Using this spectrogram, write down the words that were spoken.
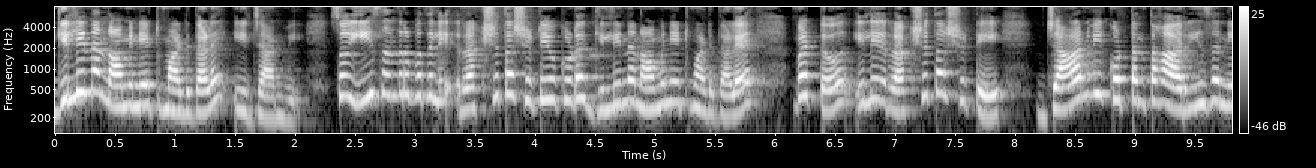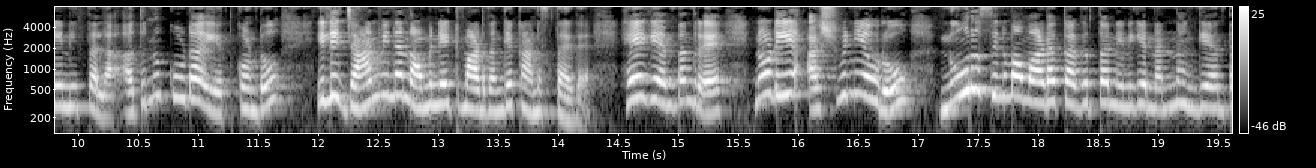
ಗಿಲ್ಲಿನ ನಾಮಿನೇಟ್ ಮಾಡಿದ್ದಾಳೆ ಈ ಜಾನ್ವಿ. ಸೊ ಈ ಸಂದರ್ಭದಲ್ಲಿ ರಕ್ಷಿತಾ ಶೆಟ್ಟಿಯು ಕೂಡ ಗಿಲ್ಲಿನ ನಾಮಿನೇಟ್ ಮಾಡಿದ್ದಾಳೆ. ಬಟ್ ಇಲ್ಲಿ ರಕ್ಷಿತಾ ಶೆಟ್ಟಿ ಜಾನ್ವಿ ಕೊಟ್ಟಂತಹ ರೀಸನ್ ಏನಿತ್ತಲ್ಲ, ಅದನ್ನು ಕೂಡ ಎತ್ಕೊಂಡು ಇಲ್ಲಿ ಜಾನ್ವಿನ ನಾಮಿನೇಟ್ ಮಾಡ್ದಂಗೆ ಕಾಣಿಸ್ತಾ ಇದೆ. ಹೇಗೆ ಅಂತಂದ್ರೆ, ನೋಡಿ ಅಶ್ವಿನಿ ಅವರು ನೂರು ಸಿನಿಮಾ ಮಾಡೋಕ್ಕಾಗುತ್ತಾ ನಿನಗೆ ನನ್ನ ಹಂಗೆ ಅಂತ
